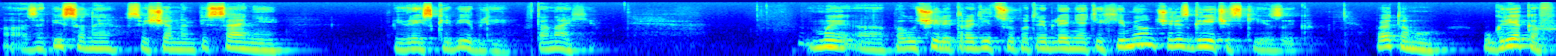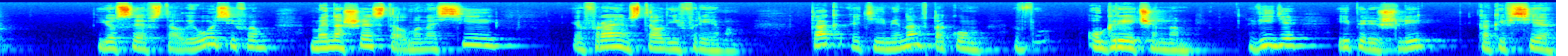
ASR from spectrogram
а, записаны в Священном Писании – еврейской Библии, в Танахе. Мы э, получили традицию употребления этих имен через греческий язык. Поэтому у греков Йосеф стал Иосифом, Менаше стал Моносией, Ефраим стал Ефремом. Так эти имена в таком в огреченном виде и перешли, как и все,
